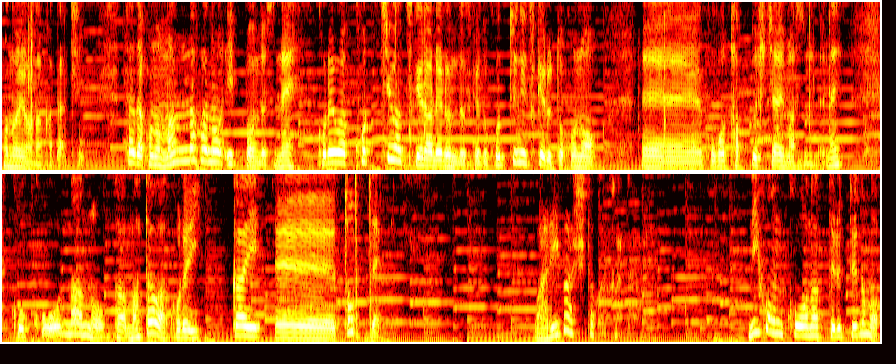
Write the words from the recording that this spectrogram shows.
このような形。ただこの真ん中の一本ですね。これはこっちはつけられるんですけど、こっちにつけるとこの、えーここタップしちゃいますんでね。ここなのか、またはこれ一回、えー取って、割り箸とかかな。2本こうなってるっていうのも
